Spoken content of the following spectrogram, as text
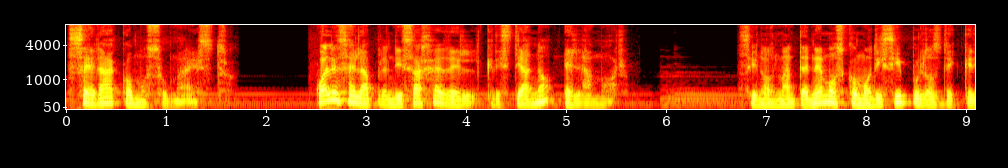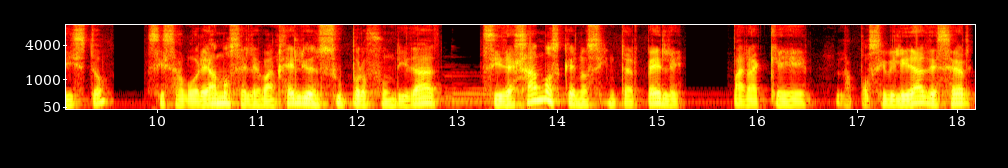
será como su maestro. ¿Cuál es el aprendizaje del cristiano? El amor. Si nos mantenemos como discípulos de Cristo, si saboreamos el Evangelio en su profundidad, si dejamos que nos interpele para que la posibilidad de ser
